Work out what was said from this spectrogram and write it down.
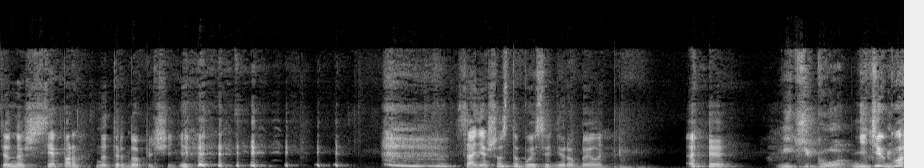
Це наш сепар на Тернопільщині. Саня, що з тобою сьогодні робили? Нічого. Нічого,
